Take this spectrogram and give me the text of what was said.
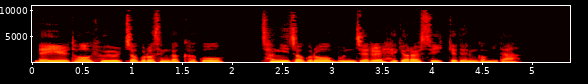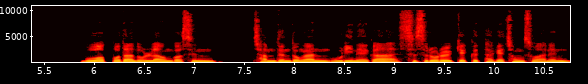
내일 더 효율적으로 생각하고 창의적으로 문제를 해결할 수 있게 되는 겁니다. 무엇보다 놀라운 것은 잠든 동안 우리 뇌가 스스로를 깨끗하게 청소하는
